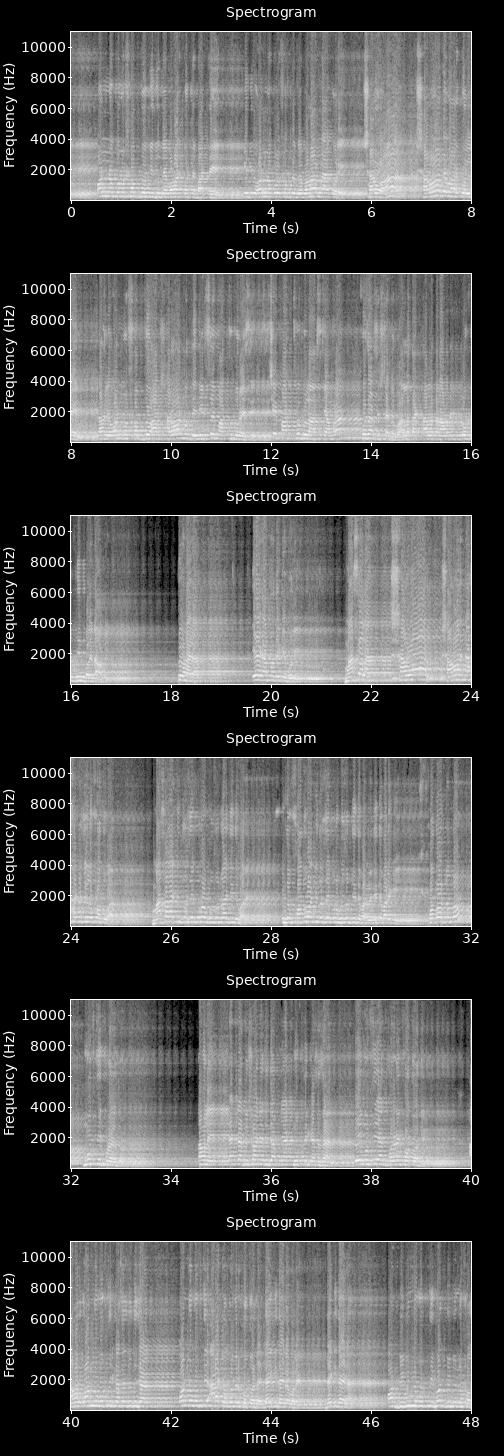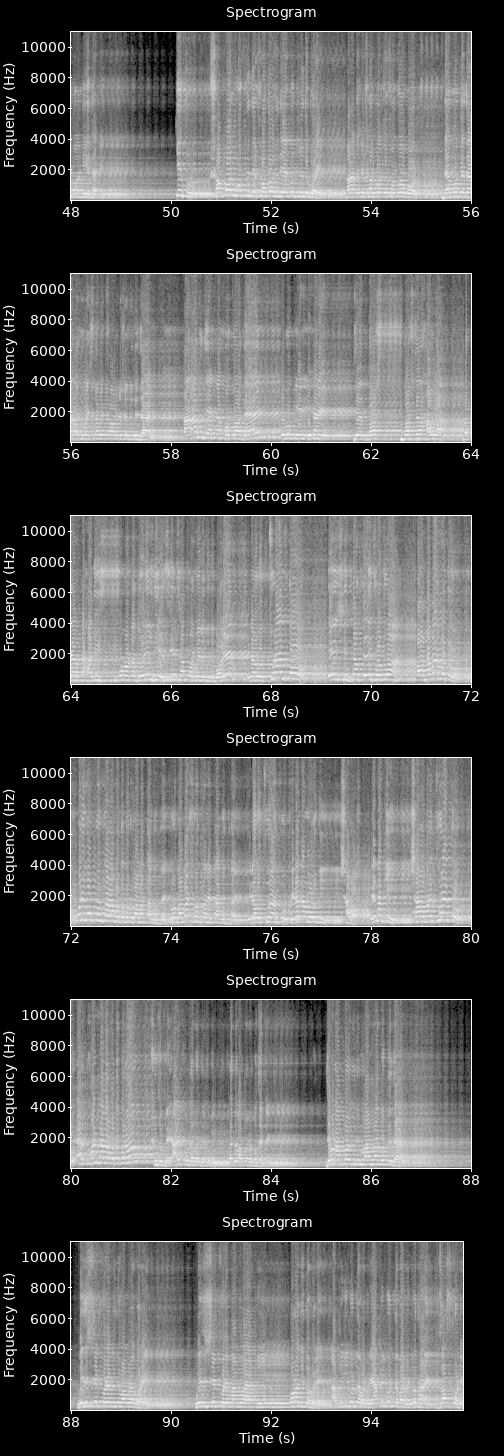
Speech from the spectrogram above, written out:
অন্য কোনো শব্দ কিন্তু ব্যবহার করতে পারতেন। কিন্তু অন্য কোনো শব্দ ব্যবহার না করে সারোয়া সারোয়া ব্যবহার করলেন। তাহলে অন্য শব্দ আর সারোয়ার মধ্যে নিশ্চয়ই পার্থক্য রয়েছে। সেই পার্থক্যগুলো আজকে আমরা খোঁজার চেষ্টা করব। আল্লাহ আল্লাহ তালা আমাদের প্রতিদিন বলে না আমি প্রিয় ভাইরা এর আপনাদেরকে বলি মাসালা সারোয়ার সারোয়ার কাছাকাছি হলো ফতোয়া। মাসালা কিন্তু যে কোনো হুজুররাই দিতে পারে। কিন্তু ফতোয়া কিন্তু যে কোনো হুজুর দিতে পারে দিতে পারে কি? ফতোয়ার জন্য মুক্তির প্রয়োজন। তাহলে একটা বিষয় নিয়ে যদি আপনি এক মুক্তির কাছে যান, এই মুক্তি এক ধরনের ফতোয়া দিল। আবার অন্য মুক্তির কাছে যদি যান, অন্য মুক্তি আর এক রকমের ফতোয়া দেয়। দেয় কি দেয় না বলেন? দেয় কি দেয় না? বিভিন্ন মুক্তিগণ বিভিন্ন ফতোয়া দিয়ে থাকে। কিন্তু সকল মুক্তিদের ফতোয়া যদি একত্রিত করে, বাংলাদেশের সর্বোচ্চ ফতোয়া বোর্ড দেবন্দে যান অথবা ইসলামিক ফাউন্ডেশন যদি যান, তারা যদি একটা ফতোয়া দেয় এবং এখানে যে দশ, দশটার হাওলা বা তেরোটা হাদিস, পনেরোটা দলিল দিয়ে সিল ছাপ্পর মেনে যদি বলে এটা হলো চূড়ান্ত এই সিদ্ধান্ত, এই ফতোয়া পাল্টাবার মতো, পরিবর্তন করার মতো কোনো বাবার তাগত নাই, কোনো বাবার সন্তানের তাগত নাই। এটা হলো চূড়ান্ত। এটার নাম হলো কি? সারা। এটা নাম কি? সারা মানে চূড়ান্ত। আর খন্ডাবার মতো কোনো সুযোগ নেই। আরেকটু উদাহরণ দেবো হয়তো আপনারা বোঝেন নাই। যেমন আপনারা যদি মামলা করতে যান, ম্যাজিস্ট্রেট কোর্টে যদি মামলা করেন ম্যাজিস্ট্রেট করে মামলায় আপনি পরাজিত হলেন। আপনি কি করতে পারবেন? আপিল করতে পারবেন কোথায়? জজ কোর্টে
